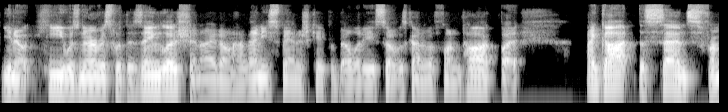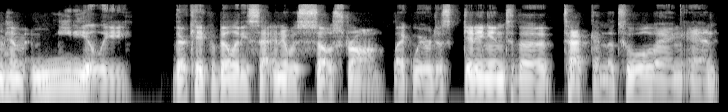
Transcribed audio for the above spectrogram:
you know, he was nervous with his English and I don't have any Spanish capability. So it was kind of a fun talk. But I got the sense from him immediately their capability set and it was so strong. Like we were just getting into the tech and the tooling and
